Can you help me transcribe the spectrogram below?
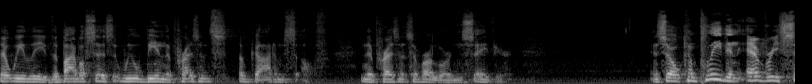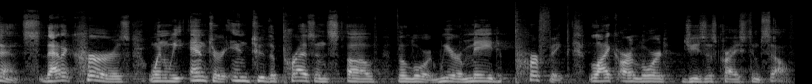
that we leave, the Bible says that we will be in the presence of God Himself, in the presence of our Lord and Savior. And so, complete in every sense, that occurs when we enter into the presence of the Lord. We are made perfect like our Lord Jesus Christ Himself.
